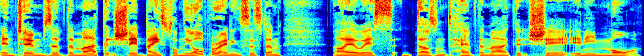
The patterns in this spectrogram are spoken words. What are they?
in terms of the market share based on the operating system, iOS doesn't have the market share anymore.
